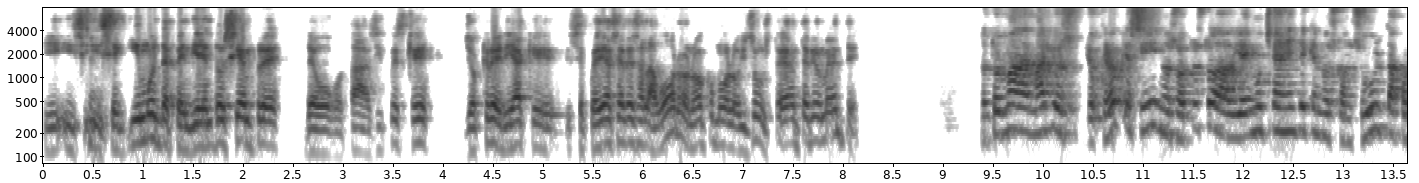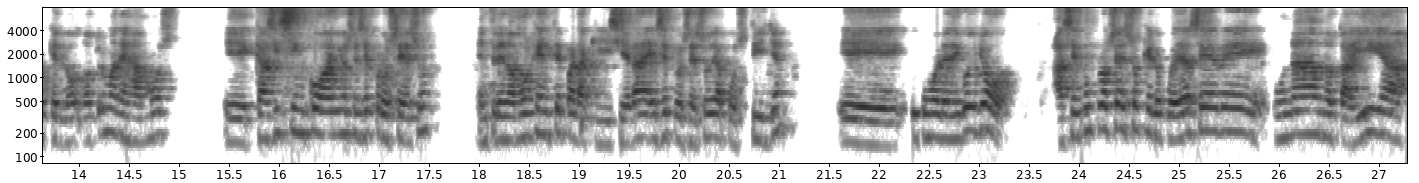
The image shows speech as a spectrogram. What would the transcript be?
y, seguimos dependiendo siempre de Bogotá. Así pues que yo creería que se puede hacer esa labor o no, como lo hizo usted anteriormente. Doctor Mario, yo creo que sí, nosotros todavía hay mucha gente que nos consulta porque nosotros manejamos eh, casi cinco años ese proceso, entrenamos gente para que hiciera ese proceso de apostilla eh, y como le digo yo, hacer un proceso que lo puede hacer eh, una notaría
